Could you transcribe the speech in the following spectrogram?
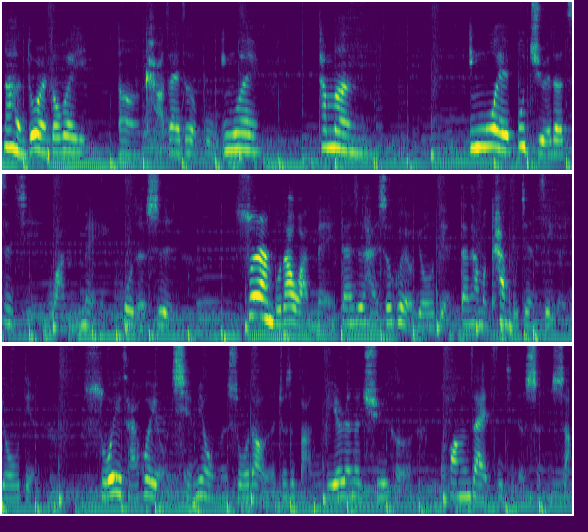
那很多人都会呃卡在这个步，因为他们因为不觉得自己完美，或者是。虽然不到完美，但是还是会有优点，但他们看不见自己的优点，所以才会有前面我们说到的，就是把别人的躯壳框在自己的身上。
